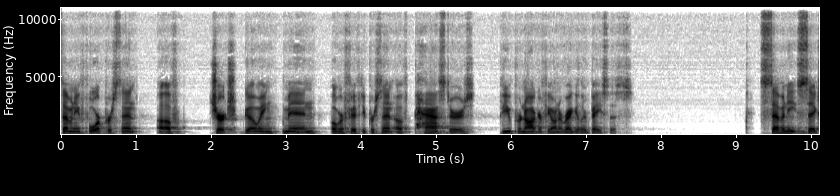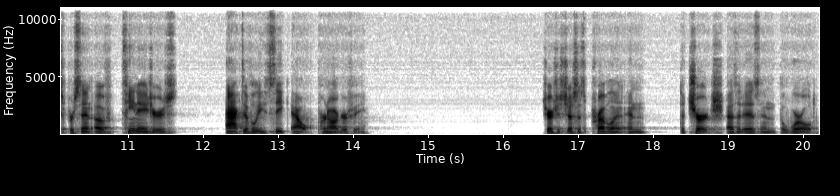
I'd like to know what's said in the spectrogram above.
74% of church going men, over 50% of pastors view pornography on a regular basis. 76% of teenagers actively seek out pornography. Church is just as prevalent in the church as it is in the world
